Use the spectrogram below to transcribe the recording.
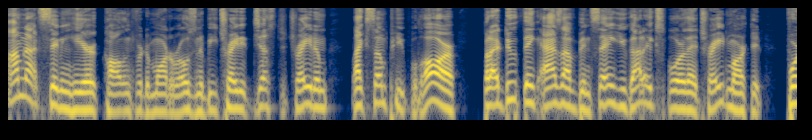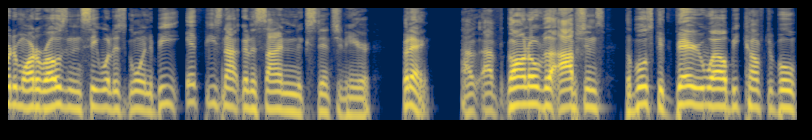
I'm not sitting here calling for DeMar DeRozan to be traded just to trade him like some people are, but I do think, as I've been saying, you got to explore that trade market for DeMar DeRozan and see what it's going to be if he's not going to sign an extension here. But hey, I've gone over the options. The Bulls could very well be comfortable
